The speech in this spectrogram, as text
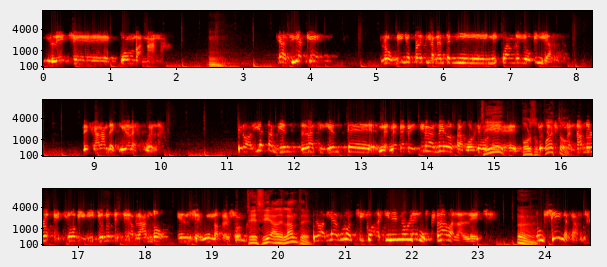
y leche con banana. Mm. Que hacía que los niños prácticamente ni, ni cuando llovía dejaran de ir a la escuela. Pero había también la siguiente, me, me permití la anécdota, Jorge, Sí, porque, eh, por Yo te supuesto. estoy comentando lo que yo viví, yo no te estoy hablando en segunda persona. Sí, sí, adelante. Pero había algunos chicos a quienes no les gustaba la leche. Eh, sí, la cambia.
